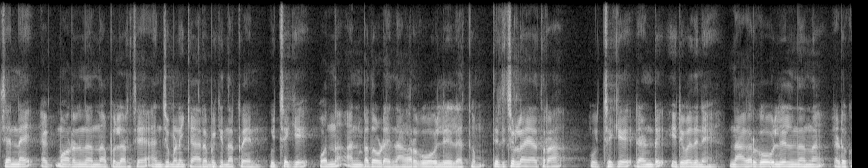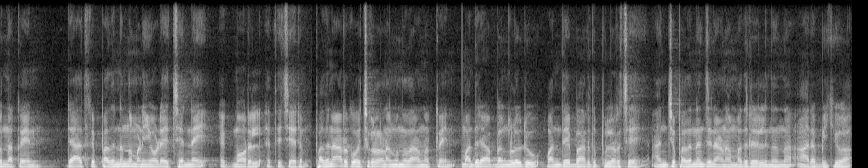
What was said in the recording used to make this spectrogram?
ചെന്നൈ എഗ്മോറിൽ നിന്ന് പുലർച്ചെ അഞ്ചു മണിക്ക് ആരംഭിക്കുന്ന ട്രെയിൻ ഉച്ചയ്ക്ക് ഒന്ന് അൻപതോടെ നാഗർകോവിലിലെത്തും. തിരിച്ചുള്ള യാത്ര ഉച്ചയ്ക്ക് രണ്ട് ഇരുപതിന് നാഗർകോവിലിൽ നിന്ന് എടുക്കുന്ന ട്രെയിൻ രാത്രി പതിനൊന്ന് മണിയോടെ ചെന്നൈ എഗ്മോറിൽ എത്തിച്ചേരും. പതിനാറ് കോച്ചുകൾ അടങ്ങുന്നതാണ് ട്രെയിൻ. മധുര ബംഗളൂരു വന്ദേ ഭാരത് പുലർച്ചെ അഞ്ച് പതിനഞ്ചിനാണ് മധുരയിൽ നിന്ന് ആരംഭിക്കുക.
